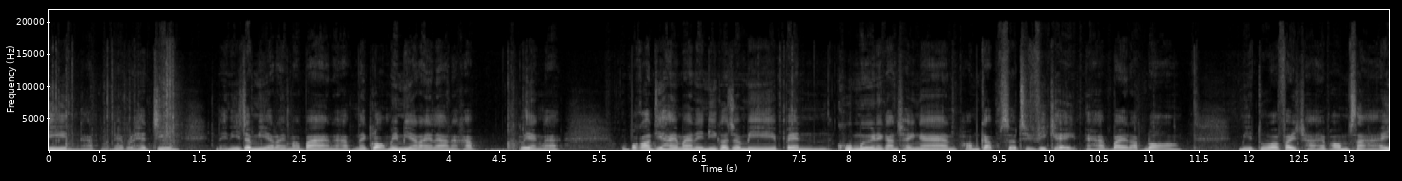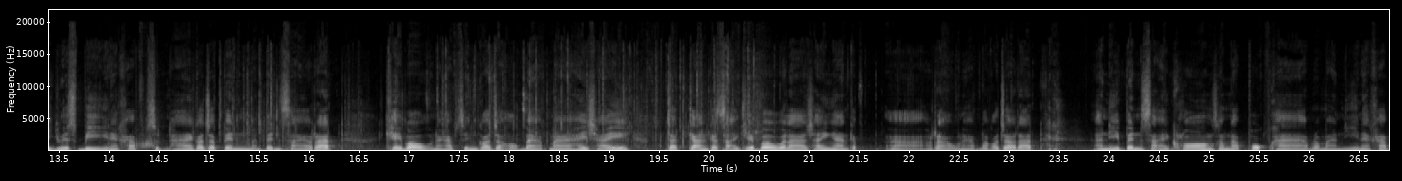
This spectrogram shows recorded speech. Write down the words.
จีนนะครับในประเทศจีน ในนี้จะมีอะไรมาบ้างนะครับ ในกล่องไม่มีอะไรแล้วนะครับ เกลี้ยงแล้ว อุปกรณ์ที่ให้มาในนี้ก็จะมีเป็นคู่มือในการใช้งานพร้อมกับ Certificate นะครับใบรับรอง มีตัวไฟฉายพร้อมสาย USB นะครับ สุดท้ายก็จะเป็นเหมือนเป็นสายรัดเคเบิลนะครับ ซึ่งก็จะออกแบบมาให้ใช้จัดการกับสายเคเบิลเวลาใช้งานกับ เรานะครับเราก็จะรัด อันนี้เป็นสายคล้องสำหรับพกพาประมาณนี้นะครับ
